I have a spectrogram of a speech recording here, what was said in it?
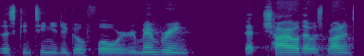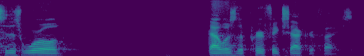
Let's continue to go forward, remembering that child that was brought into this world, that was the perfect sacrifice.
